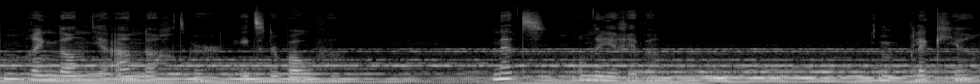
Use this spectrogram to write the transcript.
Breng dan je aandacht weer iets naar boven, net onder je ribben. Een plekje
